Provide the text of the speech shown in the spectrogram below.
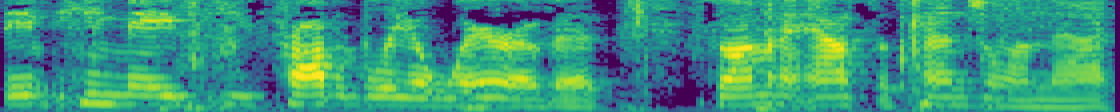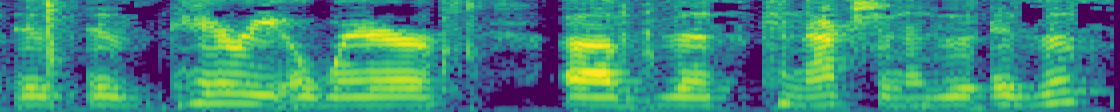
They, he may, he's probably aware of it. So I'm going to ask the pendulum that. Is, is Harry aware of this connection? And is this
